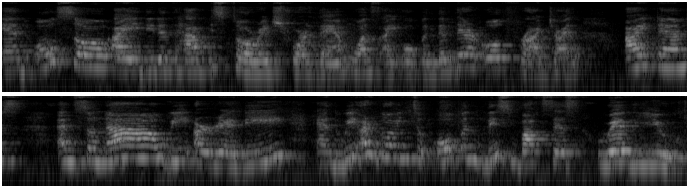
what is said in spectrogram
and also I didn't have storage for them once I opened them. They're all fragile items. And so now we are ready and we are going to open these boxes with you.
